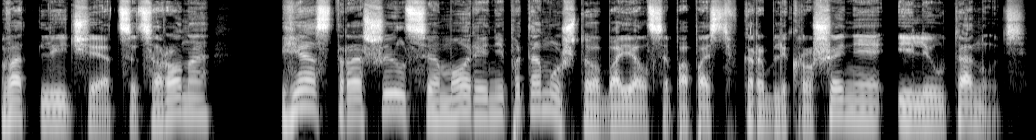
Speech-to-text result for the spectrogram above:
В отличие от Цицерона, я страшился моря не потому, что боялся попасть в кораблекрушение или утонуть.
